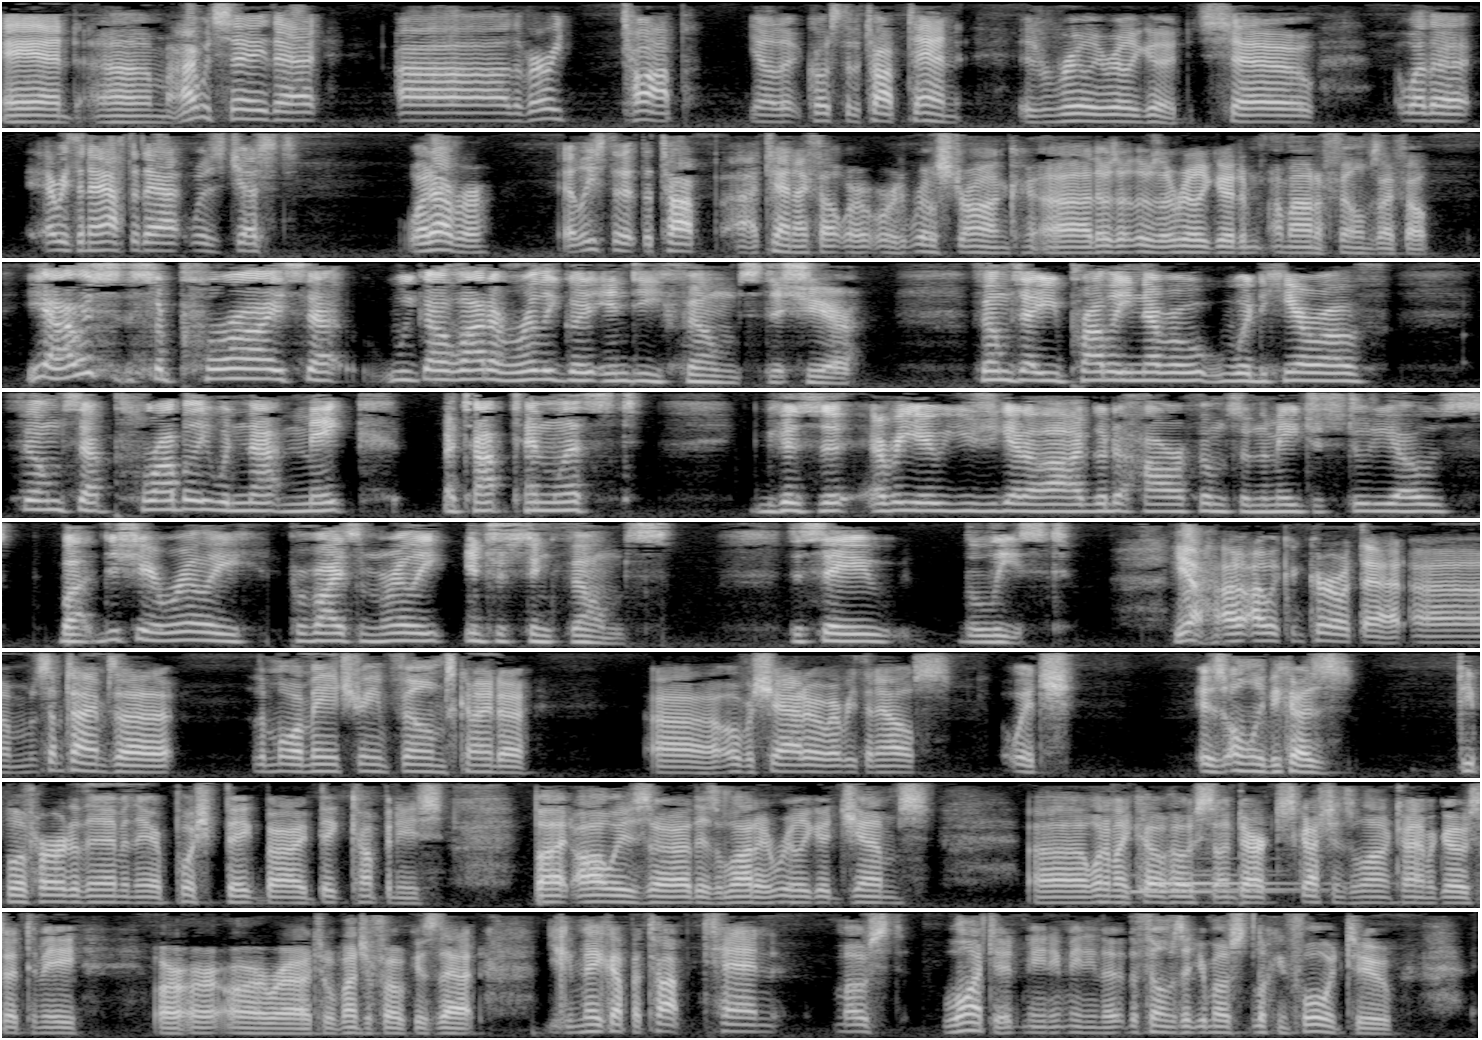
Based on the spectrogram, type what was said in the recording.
And um, I would say that uh, the very top, you know, the, close to the top ten, is really, really good. So whether everything after that was just whatever, at least the, the top uh, ten I felt were, were real strong. Uh, there was a, there was a really good amount of films I felt. Yeah, I was surprised that we got a lot of really good indie films this year. Films that you probably never would hear of. Films that probably would not make a top 10 list. Because every year we usually get a lot of good horror films from the major studios. But this year really provides some really interesting films. To say the least. Yeah, I, I would concur with that. Um, sometimes uh, the more mainstream films kind of uh, overshadow everything else, which is only because people have heard of them and they are pushed big by big companies. But always, uh, there's a lot of really good gems. Uh, one of my co-hosts on Dark Discussions a long time ago said to me, or, or, or uh, to a bunch of folk, is that you can make up a top ten most wanted, meaning meaning the, the films that you're most looking forward to,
